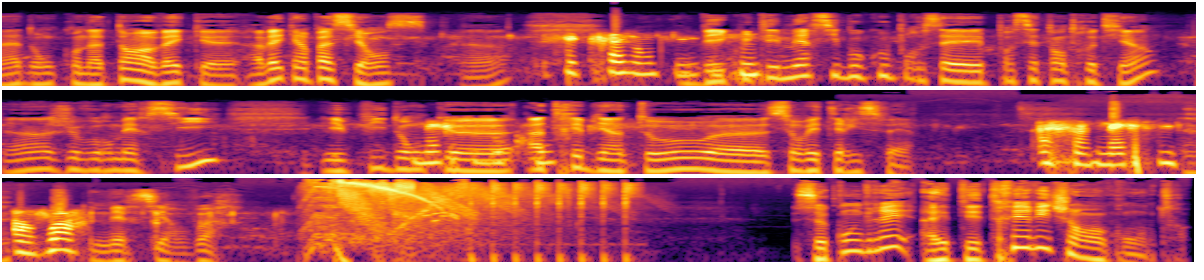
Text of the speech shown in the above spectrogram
Hein, donc on attend avec euh, avec impatience. Hein. C'est très gentil. Bah écoutez, merci beaucoup pour, ces, pour cet entretien. je vous remercie. Et puis donc euh, à très bientôt sur Vétérisphère. merci. Au revoir. Merci. Au revoir. Ce congrès a été très riche en rencontres.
